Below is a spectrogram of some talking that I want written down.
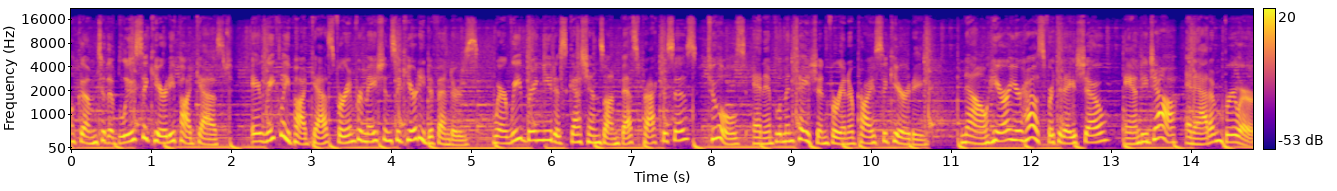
Welcome to the Blue Security Podcast, a weekly podcast for information security defenders, where we bring you discussions on best practices, tools, and implementation for enterprise security. Now, here are your hosts for today's show Andy Jaw and Adam Brewer.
